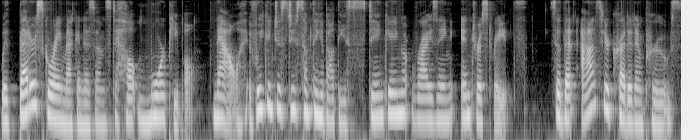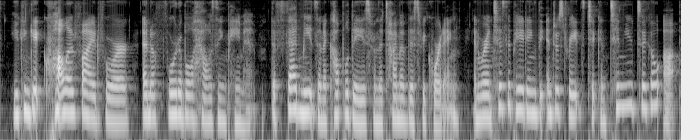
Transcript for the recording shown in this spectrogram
with better scoring mechanisms to help more people. Now, if we can just do something about these stinking rising interest rates so that as your credit improves, you can get qualified for an affordable housing payment. The Fed meets in a couple days from the time of this recording, and we're anticipating the interest rates to continue to go up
